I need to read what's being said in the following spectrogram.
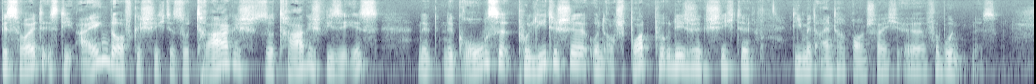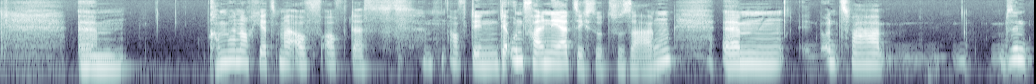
bis heute ist die Eigendorf-Geschichte so tragisch, so tragisch wie sie ist, eine, eine, große politische und auch sportpolitische Geschichte, die mit Eintracht Braunschweig äh, verbunden ist. Ähm, kommen wir noch jetzt mal auf, auf das, auf den, der Unfall nähert sich sozusagen. Ähm, und zwar sind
